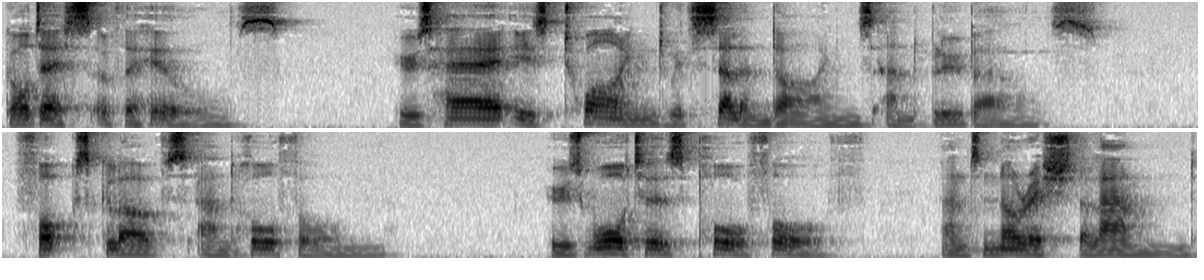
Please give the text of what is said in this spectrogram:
goddess of the hills, whose hair is twined with celandines and bluebells, foxgloves and hawthorn, whose waters pour forth and nourish the land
